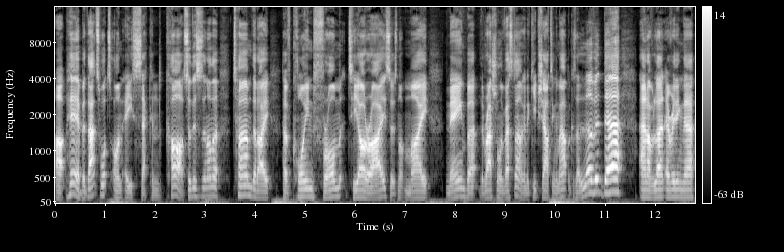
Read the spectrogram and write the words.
up here but that's what's on a second car. So this is another term that I have coined from TRI so it's not my name but the rational investor I'm going to keep shouting them out because I love it there and I've learned everything there.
